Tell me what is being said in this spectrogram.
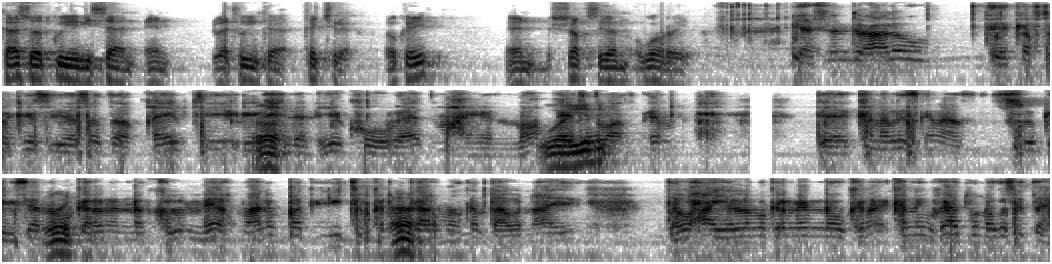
kaasoo aad ku eegeysaan dhibaatooyinka ka jira okay? Een, shaqsigan ugu horreeya kaftanka siyaasadda qaybtii lixdan iyo koowaad ma hayno kanaliskan aad soo gelisaan nama garanayno maalin baa youtube-kana gaarmaad kan daawanaay de waxaa yeelna ma garanayno kana- kan imika aad buu nooga saddex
